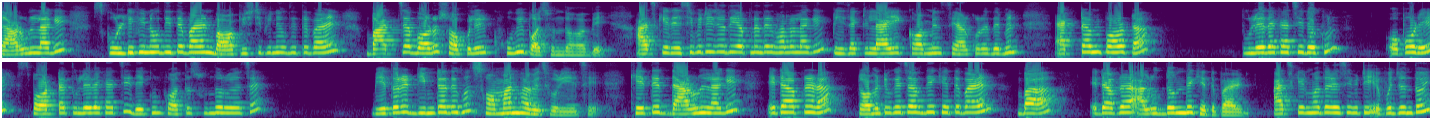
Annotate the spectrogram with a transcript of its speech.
দারুণ লাগে। স্কুল টিফিনেও দিতে পারেন বা অফিস টিফিনেও দিতে পারেন, বাচ্চা, বড় সকলের খুবই পছন্দ হবে। আজকে রেসিপিটি যদি আপনাদের ভালো লাগে প্লিজ একটি লাইক কমেন্ট শেয়ার করে দেবেন। একটা আমি পরোটা তুলে দেখাচ্ছি, দেখুন। ওপরের স্পটটা তুলে দেখাচ্ছি, দেখুন কত সুন্দর হয়েছে। ভেতরের ডিমটা দেখুন সমানভাবে ছড়িয়েছে। খেতে দারুণ লাগে। এটা আপনারা টমেটো কেচাপ দিয়ে খেতে পারেন বা এটা আপনারা আলুর দম দিয়ে খেতে পারেন। আজকের মতো রেসিপিটি এ পর্যন্তই।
